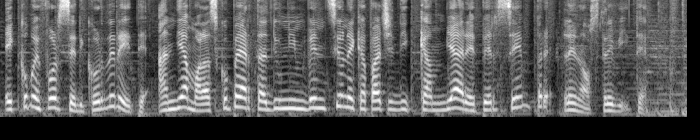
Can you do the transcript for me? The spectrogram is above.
e come forse ricorderete andiamo alla scoperta di un'invenzione capace di cambiare per sempre le nostre vite.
